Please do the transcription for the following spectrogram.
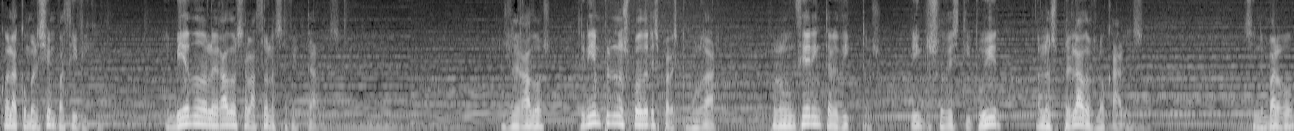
con la conversión pacífica, enviando legados a las zonas afectadas. Los legados tenían plenos poderes para excomulgar, pronunciar interdictos e incluso destituir a los prelados locales. Sin embargo,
